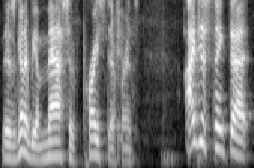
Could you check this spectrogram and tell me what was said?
there's going to be a massive price difference. I just think that,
